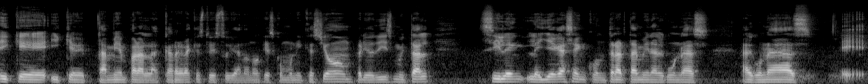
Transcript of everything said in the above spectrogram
Y que, y que también para la carrera que estoy estudiando, ¿no? Que es comunicación, periodismo y tal, si le, llegas a encontrar también algunas, algunas eh,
